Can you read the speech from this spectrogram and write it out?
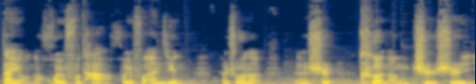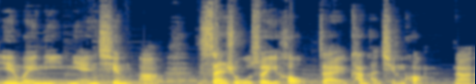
弹友呢回复他，回复安静，他说呢，呃，是可能只是因为你年轻啊，三十五岁以后再看看情况。那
